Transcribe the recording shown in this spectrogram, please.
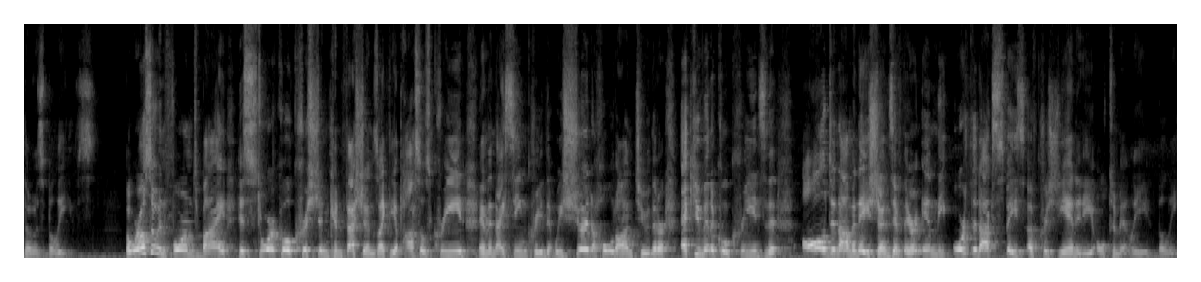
those beliefs. But we're also informed by historical Christian confessions like the Apostles' Creed and the Nicene Creed that we should hold on to, that are ecumenical creeds that all denominations, if they're in the orthodox space of Christianity, ultimately believe.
